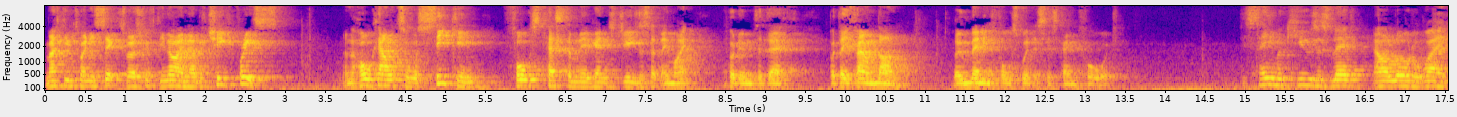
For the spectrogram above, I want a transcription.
Matthew 26, verse 59. Now the chief priests and the whole council were seeking false testimony against Jesus that they might put him to death, but they found none, though many false witnesses came forward. The same accusers led our Lord away.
